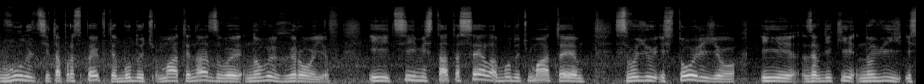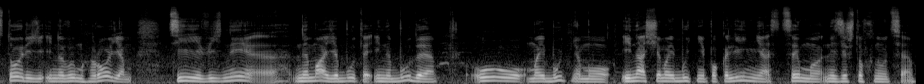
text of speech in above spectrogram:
вулиці та проспекти будуть мати назви нових героїв. І ці міста та села будуть мати свою історію, і завдяки новій історії і новим героям цієї війни е, не має бути і не буде у майбутньому, і наші майбутні покоління з цим не зіштовхнуться.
